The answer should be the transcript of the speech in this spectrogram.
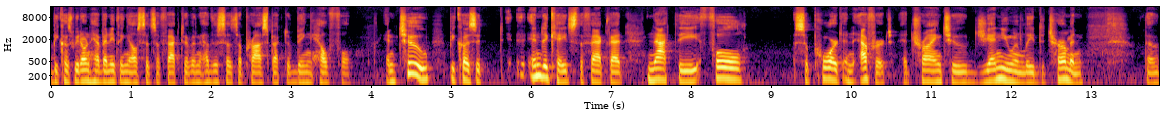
because we don't have anything else that's effective and have this as a prospect of being helpful. And two, because it indicates the fact that not the full support and effort at trying to genuinely determine the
